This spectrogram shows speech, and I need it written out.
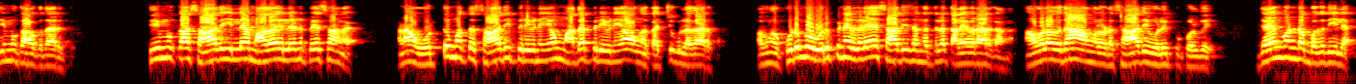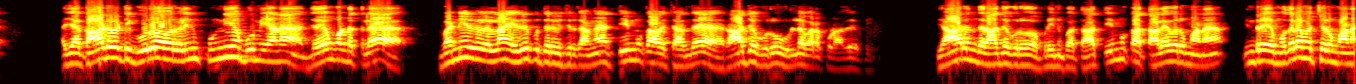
திமுகவுக்கு தான் இருக்கு. திமுக சாதி இல்ல மதம் இல்லைன்னு பேசுவாங்க. ஆனா ஒட்டுமொத்த சாதி பிரிவினையும் மத பிரிவினையும் அவங்க கட்சிக்குள்ளதான் இருக்கும். அவங்க குடும்ப உறுப்பினர்களே சாதி சங்கத்துல தலைவரா இருக்காங்க. அவ்வளவுதான் அவங்களோட சாதி ஒழிப்பு கொள்கை. ஜெயங்கொண்டம் பகுதியில ஐயா காடுவெட்டி குரு அவர்களின் புண்ணிய பூமியான ஜெயங்கொண்டத்துல வன்னியர்கள் எல்லாம் எதிர்ப்பு தெரிவிச்சிருக்காங்க. திமுகவை சார்ந்த ராஜகுரு உள்ள வரக்கூடாது அப்படின்னு. யார் இந்த ராஜகுரு அப்படின்னு பார்த்தா திமுக தலைவருமான இன்றைய முதலமைச்சருமான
